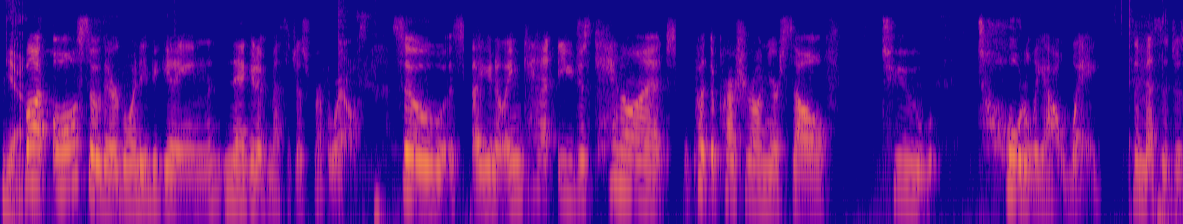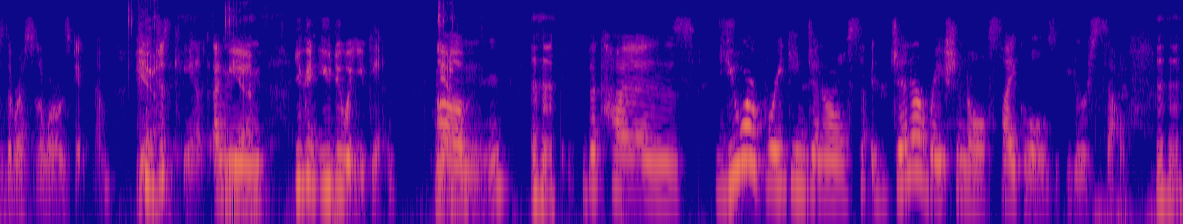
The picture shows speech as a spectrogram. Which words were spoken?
yeah but also they're going to be getting negative messages from everywhere else. So, uh, you know, and can you just cannot put the pressure on yourself to totally outweigh the messages the rest of the world is giving them. Yeah. You just can't. I Yeah. mean, you can you do what you can. Yeah. Um Mhm. because you are breaking general generational cycles yourself. Mhm.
